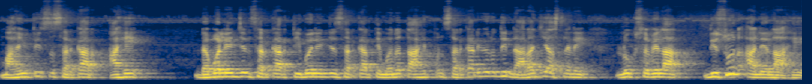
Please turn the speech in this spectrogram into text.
महायुतीचं सरकार आहे. डबल इंजिन सरकार टिबल इंजिन सरकार ते म्हणत आहेत पण सरकारविरोधी नाराजी असल्याने लोकसभेला दिसून आलेला आहे.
